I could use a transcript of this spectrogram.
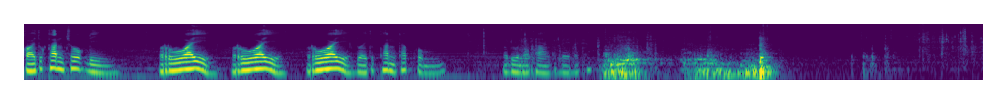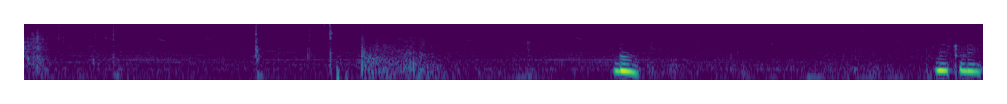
ขอให้ทุกท่านโชคดี รวย รวย รวย รวยทุกท่านครับผม มาดูแนวทางกันเลยนะครับ เลขนาคราช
